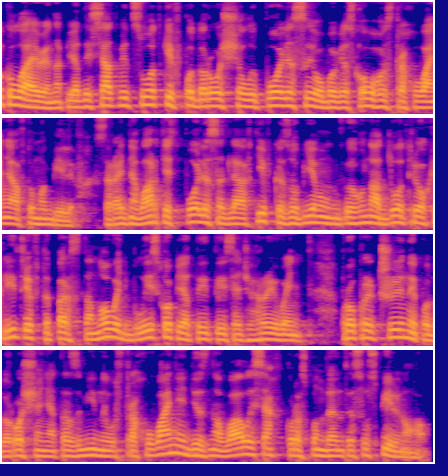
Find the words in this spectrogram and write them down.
Миколаєві на 50% подорожчали поліси обов'язкового страхування автомобілів. Середня вартість поліса для автівки з об'ємом двигуна до 3 літрів тепер становить близько 5 тисяч гривень. Про причини подорожчання та зміни у страхуванні дізнавалися кореспонденти Суспільного.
